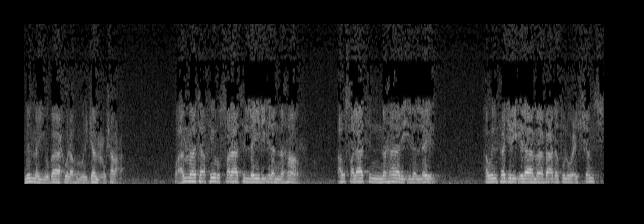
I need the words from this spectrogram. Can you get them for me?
ممن يباح لهم الجمع شرعا. وأما تأخير صلاة الليل إلى النهار أو صلاة النهار إلى الليل أو الفجر إلى ما بعد طلوع الشمس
